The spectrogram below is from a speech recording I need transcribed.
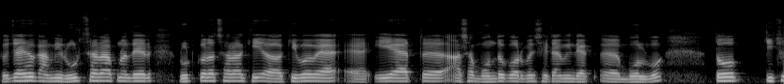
তো যাই হোক, আমি রুট ছাড়া আপনাদের রুট করা ছাড়া কি কীভাবে এই অ্যাড আসা বন্ধ করবেন সেটা আমি দেখ বলব। তো কিছু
